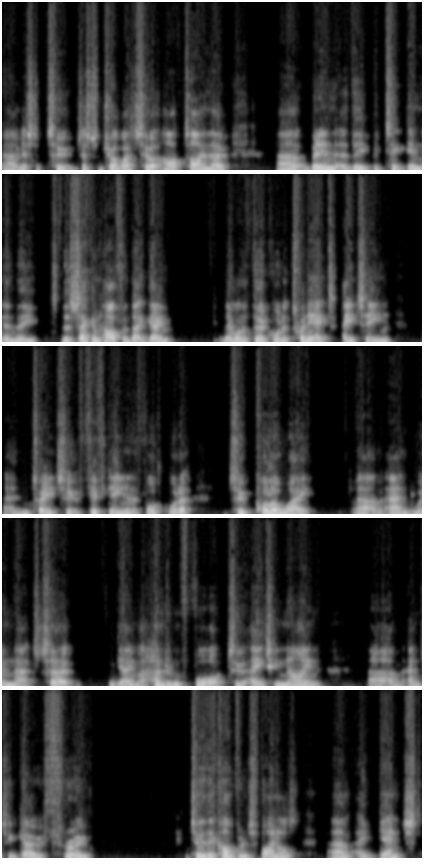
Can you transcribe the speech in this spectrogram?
uh, just a two just a draw by two at half time though. Uh, but in the in, in, the the second half of that game they won the third quarter 28 18 and 22 15 in the fourth quarter to pull away um, and win that uh, game 104 to 89 um, and to go through to the conference finals um, against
